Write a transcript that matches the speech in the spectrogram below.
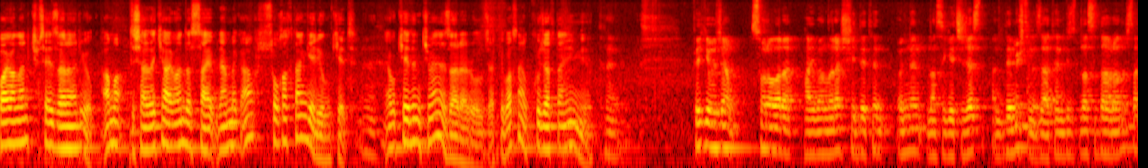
bu hayvanların kimseye zararı yok. Ama dışarıdaki hayvanı da sahiplenmek, Aa, sokaktan geliyor bu kedi. Ya bu kedinin kime ne zararı olacak ki? Baksana kucaktan inmiyor. Evet. Peki hocam son olarak hayvanlara şiddetin önüne nasıl geçeceğiz? Hani demiştiniz zaten biz nasıl davranırsak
